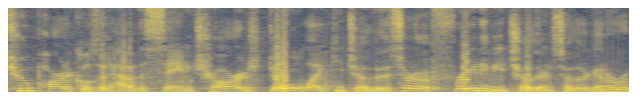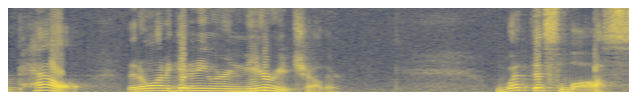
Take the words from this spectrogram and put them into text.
two particles that have the same charge, don't like each other. They're sort of afraid of each other, and so they're going to repel. They don't want to get anywhere near each other. What this loss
